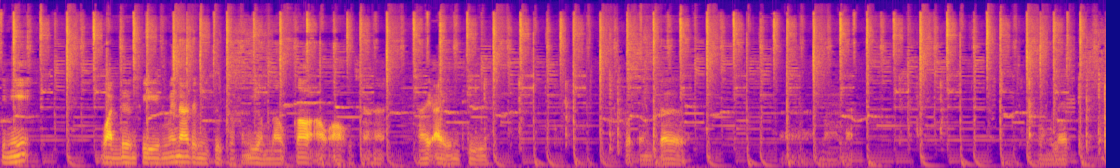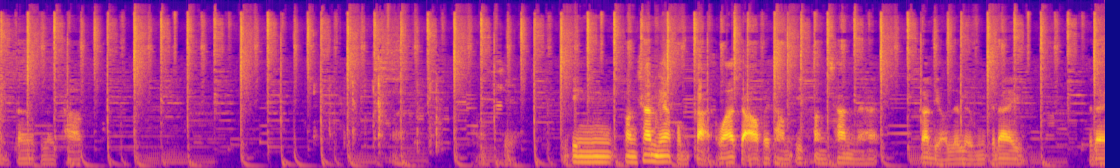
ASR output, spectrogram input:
ทีนี้วันเดือนปีไม่น่าจะมีจุดทศนิยมเราก็เอาออกนะฮะ ใช้ int กด enter enter ไปเลยครับโอเคจริงฟังก์ชันนี้ผมกะว่าจะเอาไปทำอีกฟังก์ชันนะฮะก็เดี๋ยวเร็วๆนี้จะได้จะได้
